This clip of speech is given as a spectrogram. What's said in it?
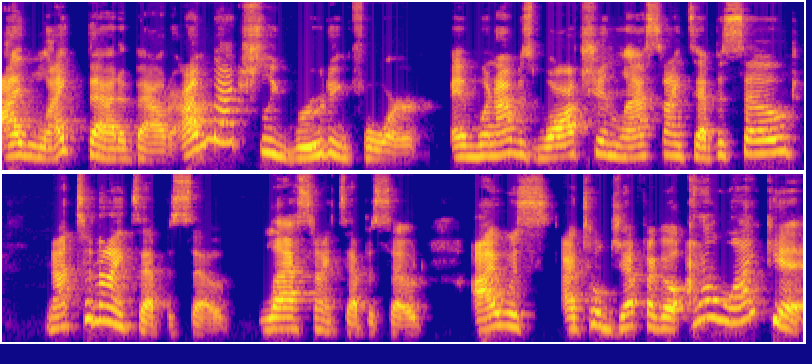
I like that about her. I'm actually rooting for her. And when I was watching last night's episode, not tonight's episode, last night's episode, I was I told Jeff, I go, I don't like it.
